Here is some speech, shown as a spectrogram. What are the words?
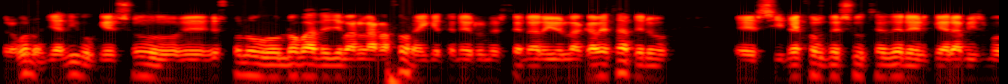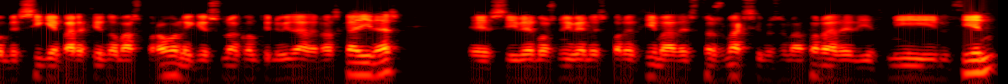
Pero bueno, ya digo que eso, eh, esto no, no, va de llevar la razón, hay que tener un escenario en la cabeza, pero si lejos de suceder el que ahora mismo me sigue pareciendo más probable, que es una continuidad de las caídas, si vemos niveles por encima de estos máximos en la zona de 10.100,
